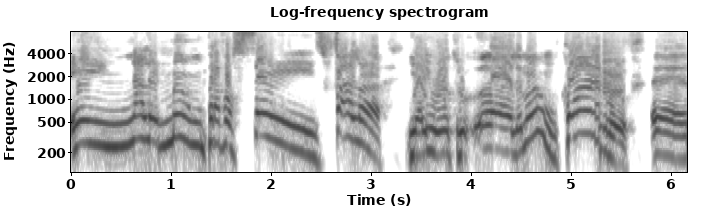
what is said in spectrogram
em alemão para vocês, fala! E aí o outro, alemão? Claro! É,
